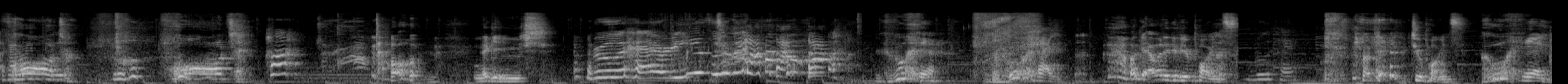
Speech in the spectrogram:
I can't Fruit. Fruit. No. Again. shh. Rue Harry. Ruhe. Ruhe. Okay, I want to give you points. Rue Okay, two points. Ruhe.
